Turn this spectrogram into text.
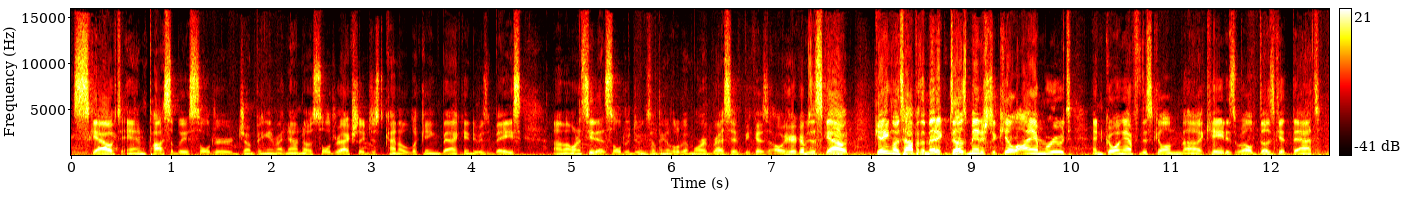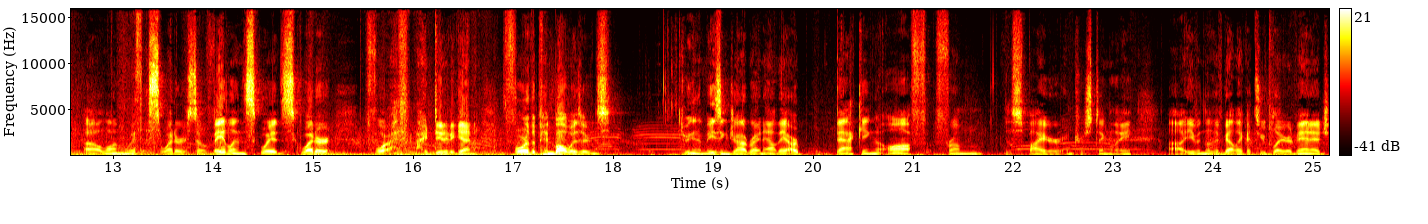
Scout and possibly a Soldier jumping in right now. No, Soldier actually just kind of looking back into his base. Um, I want to see that Soldier doing something a little bit more aggressive because, oh, here comes a Scout. Getting on top of the Medic does manage to kill I Am Root, and going after this kill on uh, Cade as well does get that uh, along with Sweater. So Valen, Squid, Sweater, for I did it again for the Pinball Wizards. Doing an amazing job right now. They are backing off from the Spire, interestingly, uh, even though they've got like a two-player advantage.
